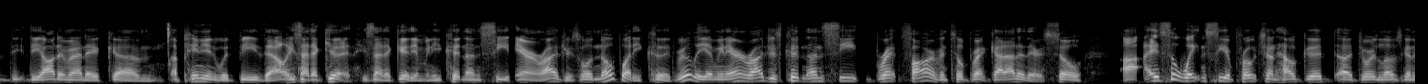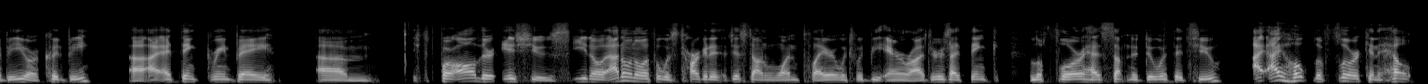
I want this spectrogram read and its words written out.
the, the automatic um, opinion would be that, oh, he's not that good. He's not that good. I mean, he couldn't unseat Aaron Rodgers. Well, nobody could, really. I mean, Aaron Rodgers couldn't unseat Brett Favre until Brett got out of there. So uh, it's a wait and see approach on how good uh, Jordan Love's going to be or could be. Uh, I, I, think Green Bay, um, for all their issues, you know, I don't know if it was targeted just on one player, which would be Aaron Rodgers. I think LaFleur has something to do with it too. I, I hope LaFleur can help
